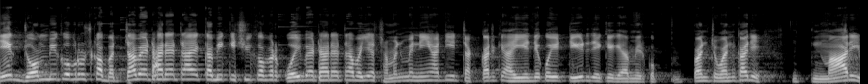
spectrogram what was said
एक जॉम्बी के ऊपर उसका बच्चा बैठा रहता है कभी किसी के ऊपर कोई बैठा रहता है भैया समझ में नहीं आती चक्कर क्या है ये? देखो ये तीर देके गया मेरे को पंच वन का जी। मारी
